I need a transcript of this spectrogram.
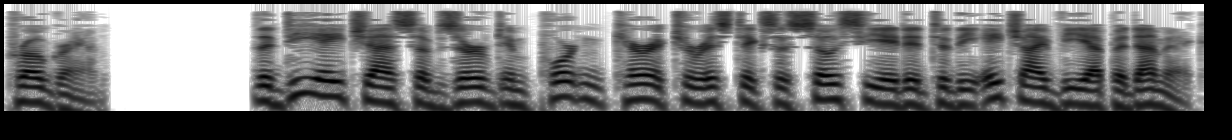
program. The DHS observed important characteristics associated to the HIV epidemic.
